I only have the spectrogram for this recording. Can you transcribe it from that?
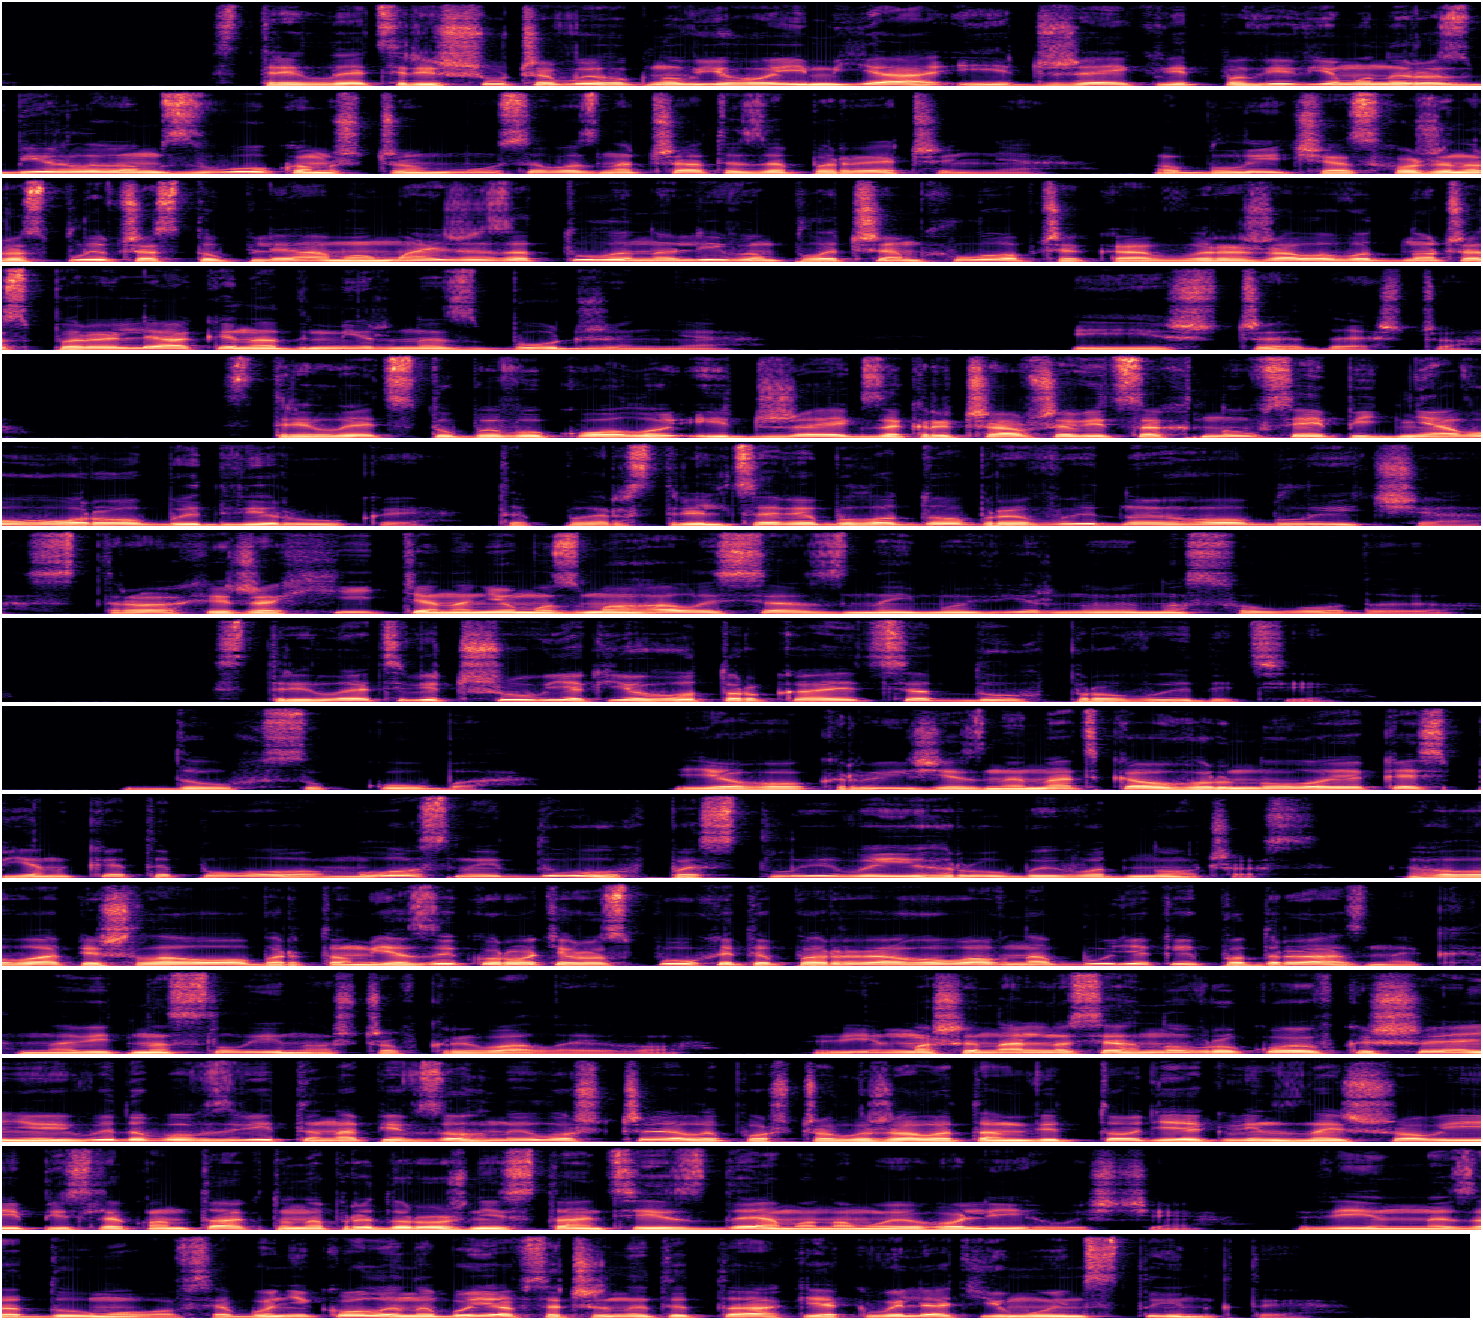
Стрілець рішуче вигукнув його ім'я, і Джейк відповів йому нерозбірливим звуком, що мусив означати заперечення. Обличчя, схоже на розпливчасту пляму, майже затулено лівим плечем хлопчика, виражало водночас переляк і надмірне збудження. І ще дещо. Стрілець ступив у коло, і Джейк, закричавши, відсахнувся і підняв угору обидві руки. Тепер стрільцеві було добре видно його обличчя, страх і жахіття на ньому змагалися з неймовірною насолодою. Стрілець відчув, як його торкається дух провидиці, дух сукуба. Його крижі зненацька огорнуло якесь п'янке тепло, млосний дух, пестливий і грубий водночас. Голова пішла обертом, язик у роті розпух і тепер реагував на будь-який подразник, навіть на слину, що вкривала його. Він машинально сягнув рукою в кишеню і видобув звідти напівзогнилу щелепу, що лежала там відтоді, як він знайшов її після контакту на придорожній станції з демоном у його лігвищі. Він не задумувався, бо ніколи не боявся чинити так, як велять йому інстинкти,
